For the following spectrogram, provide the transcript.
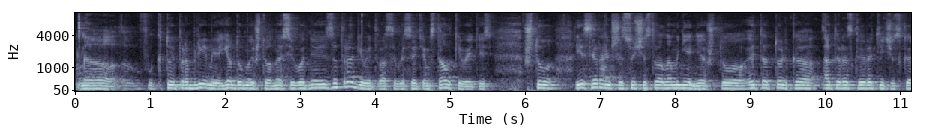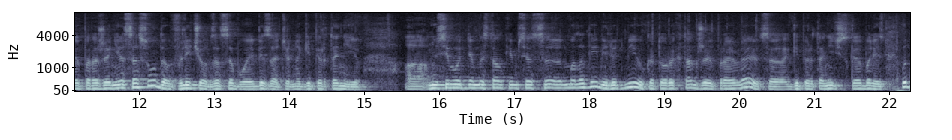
к той проблеме, я думаю, что она сегодня и затрагивает вас, и вы с этим сталкиваетесь, что если раньше существовало мнение, что это только атеросклеротическое поражение сосудов влечет за собой обязательно гипертонию, а, но сегодня мы сталкиваемся с э, молодыми людьми, у которых также проявляется гипертоническая болезнь. Вот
